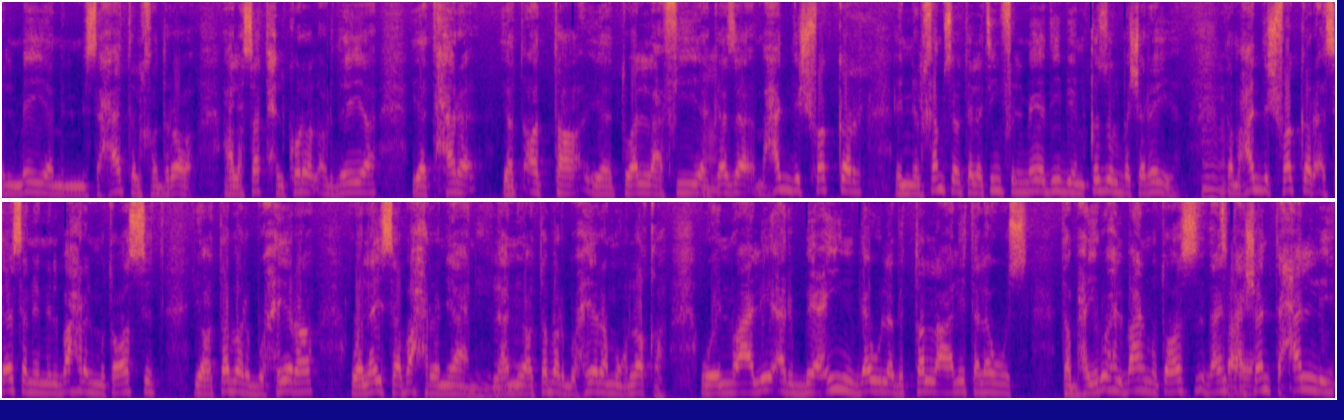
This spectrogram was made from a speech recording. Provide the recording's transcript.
من المساحات الخضراء على سطح الكرة الأرضية يتحرق يتقطع يتولع فيه يا كذا. محدش فكر إن ال 35% دي بينقذوا البشرية. مم. طب محدش فكر أساسا إن البحر المتوسط يعتبر بحيرة وليس بحرا يعني لأنه يعتبر بحيرة مغلقة وإنه عليه 40 دولة بتطلع عليه تلوث. طب هيروح البحر المتوسط ده انت صحيح. عشان تحلي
